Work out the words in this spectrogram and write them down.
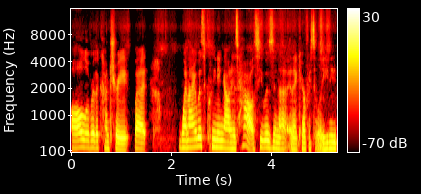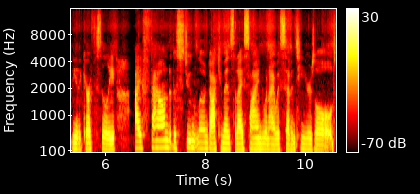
all over the country, but when I was cleaning out his house, he was in a, in a care facility. He needed to be in a care facility. I found the student loan documents that I signed when I was 17 years old.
